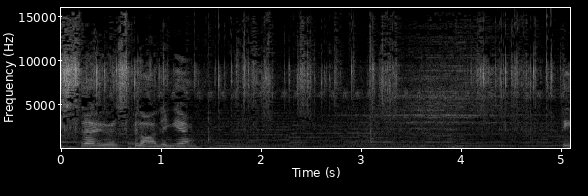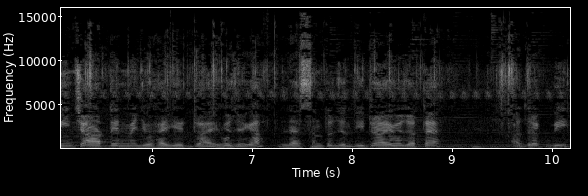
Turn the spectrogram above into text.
इस तरह फैला लेंगे हम। तीन चार दिन में जो है ये ड्राई हो जाएगा। लहसुन तो जल्दी ड्राई हो जाता है। अदरक भी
